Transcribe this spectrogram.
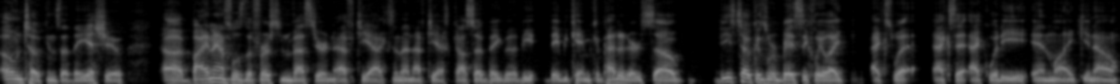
own tokens that they issue. Uh, Binance was the first investor in FTX and then FTX got so big that they became competitors. So these tokens were basically like exit exit equity in like, you know,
